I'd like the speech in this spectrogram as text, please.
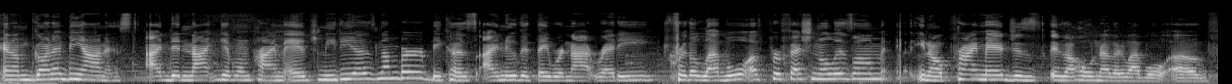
And I'm gonna be honest, I did not give them Prime Edge Media's number because I knew that they were not ready for the level of professionalism. You know, Prime Edge is, is a whole nother level of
